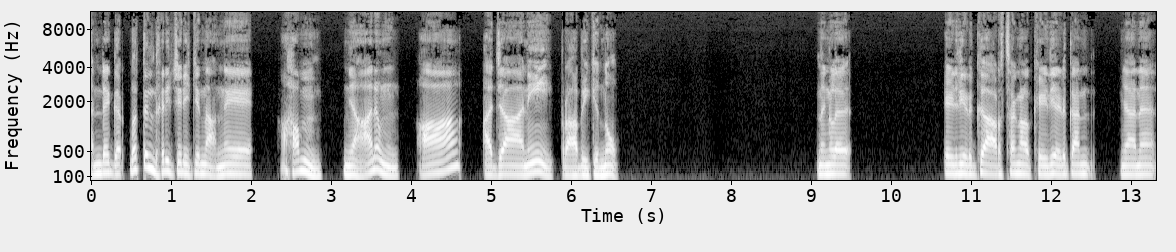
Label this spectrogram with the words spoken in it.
തന്റെ ഗർഭത്തിൽ ധരിച്ചിരിക്കുന്ന അങ്ങയെ അഹം ഞാനും ആ അജാനി പ്രാപിക്കുന്നു. നിങ്ങൾ എഴുതിയെടുക്കുക അർത്ഥങ്ങളൊക്കെ എഴുതിയെടുക്കാൻ ഞാൻ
